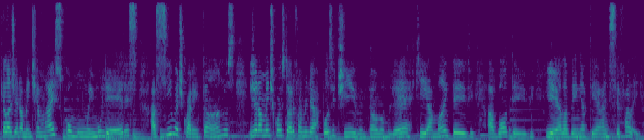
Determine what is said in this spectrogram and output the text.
que ela geralmente é mais comum em mulheres acima de 40 anos e geralmente com história familiar positiva. Então, é uma mulher que a mãe teve, a avó teve e ela vem a ter a encefaleia.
